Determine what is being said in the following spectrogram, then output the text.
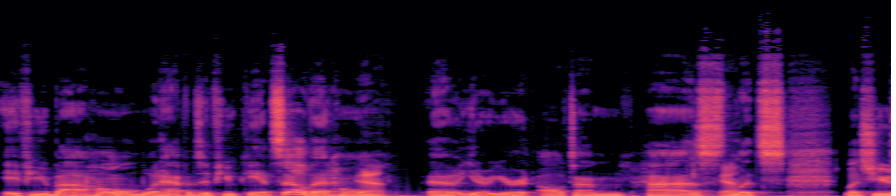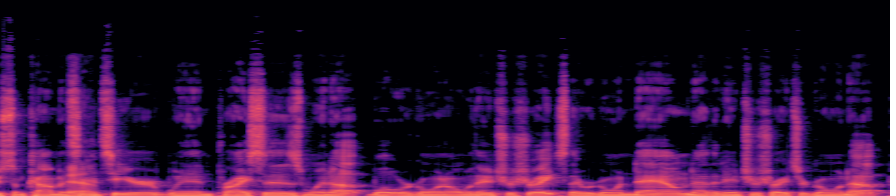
if you buy a home what happens if you can't sell that home? Yeah uh, you know you're at all time highs. Yeah. Let's let's use some common yeah. sense here. When prices went up, what were going on with interest rates? They were going down. Now that interest rates are going up,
